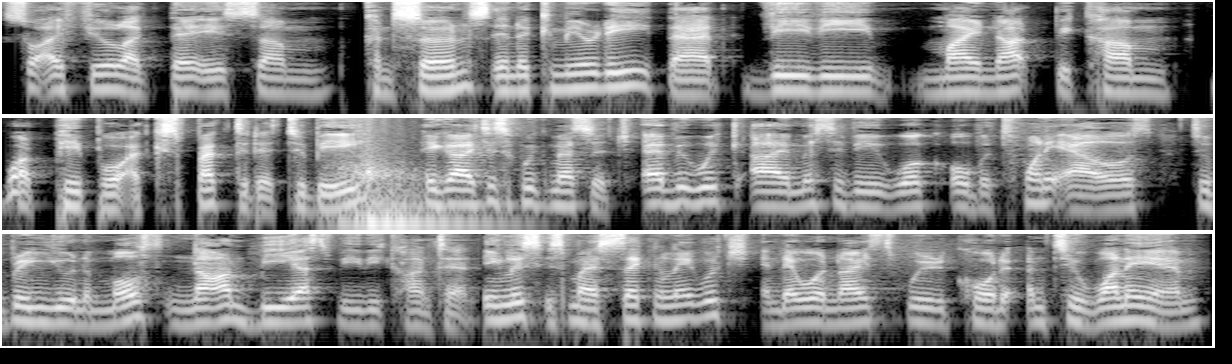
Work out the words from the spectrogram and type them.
So I feel like there is some concerns in the community that VeVe might not become what people expected it to be. Hey guys, just a quick message. Every week I massively work over 20 hours to bring you the most non-BS VeVe content. English is my second language and there were nights we recorded until 1 a.m.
